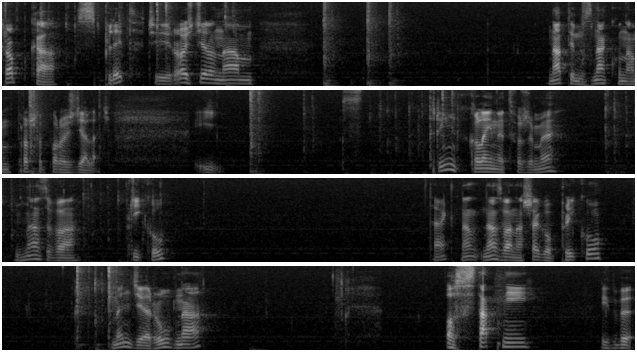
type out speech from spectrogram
kropka split, czyli rozdziel nam na tym znaku nam proszę porozdzielać. I string kolejny tworzymy. Nazwa pliku. Tak, nazwa naszego pliku będzie równa ostatniej jakby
